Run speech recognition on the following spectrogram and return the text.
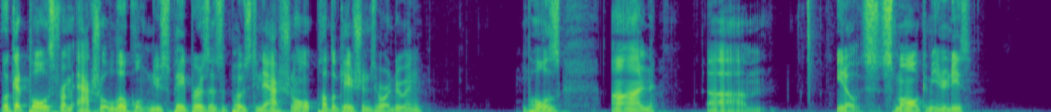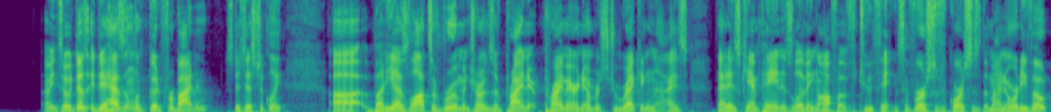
look at polls from actual local newspapers as opposed to national publications who are doing polls on, um, you know, s- small communities. I mean, so it does. It hasn't looked good for Biden statistically, uh, but he has lots of room in terms of pri- primary numbers to recognize that his campaign is living off of two things. The first, of course, is the minority vote,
